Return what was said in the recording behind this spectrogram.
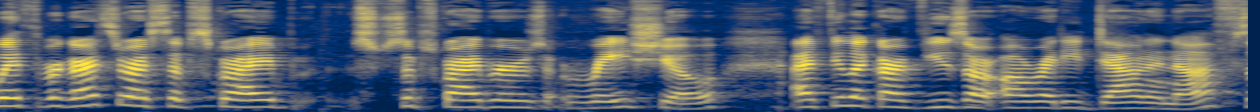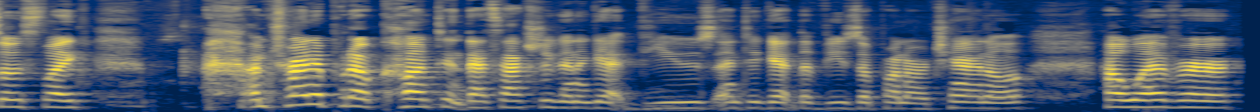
with regards to our subscribe subscribers ratio, I feel like our views are already down enough. So it's like I'm trying to put out content that's actually going to get views and to get the views up on our channel. However,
